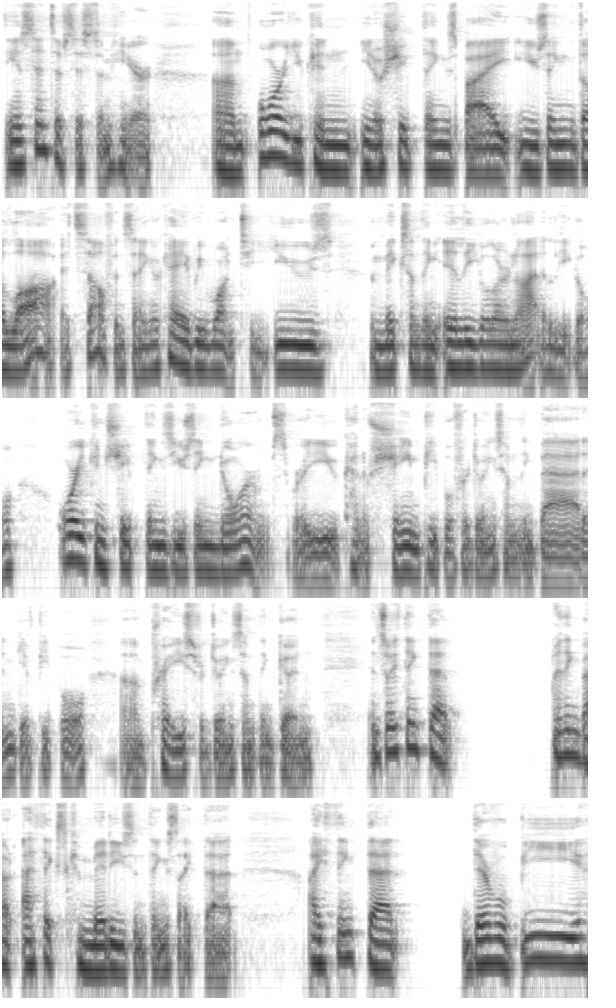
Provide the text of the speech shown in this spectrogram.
the incentive system here. Um, or you can, you know, shape things by using the law itself and saying, okay, we want to use and make something illegal or not illegal or you can shape things using norms where you kind of shame people for doing something bad and give people um, praise for doing something good. And so I think that I think about ethics committees and things like that. I think that there will be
